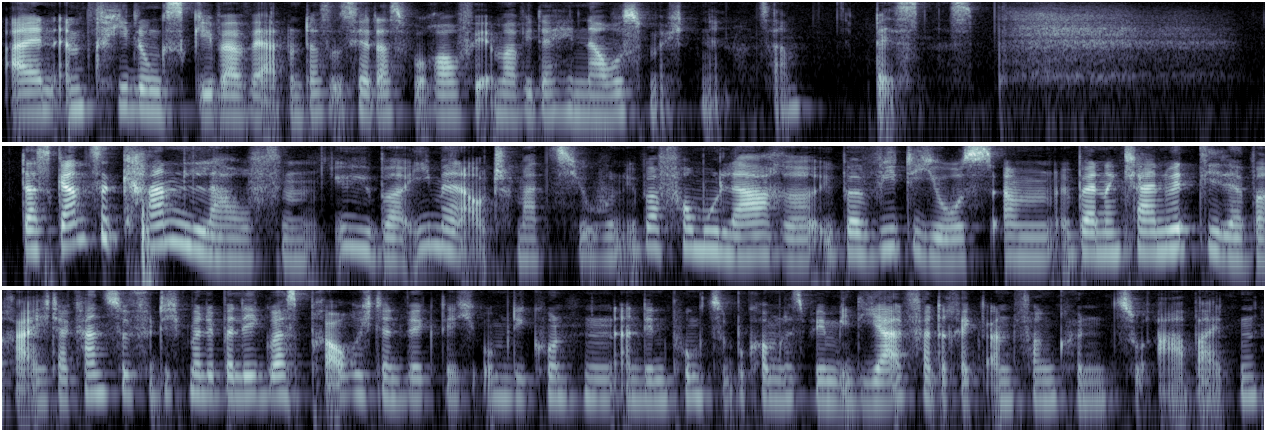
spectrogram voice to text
ein Empfehlungsgeber werden. Und das ist ja das, worauf wir immer wieder hinaus möchten in unserem Business. Das Ganze kann laufen über E-Mail-Automation, über Formulare, über Videos, ähm, über einen kleinen Mitgliederbereich. Da kannst du für dich mal überlegen, was brauche ich denn wirklich, um die Kunden an den Punkt zu bekommen, dass wir im Idealfall direkt anfangen können zu arbeiten.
